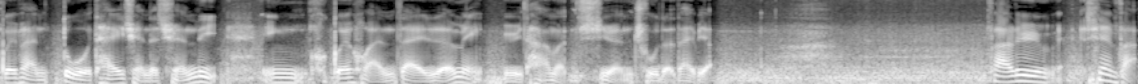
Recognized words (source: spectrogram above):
规范堕胎权的权利，应归还在人民与他们选出的代表。法律宪法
